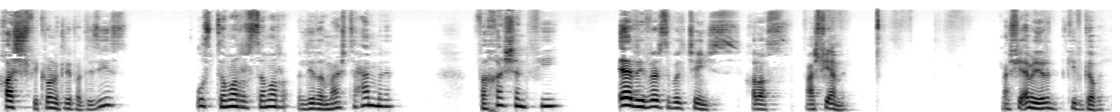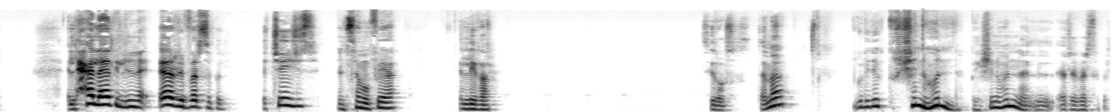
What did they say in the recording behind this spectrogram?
خش في chronic liver disease واستمر استمر ال liver ما عادش تحملا فخشن في irreversible changes خلاص ما عادش في أمل. ما عادش في أمل يرد كيف قبل. الحالة هذه اللي هنا irreversible changes نسموا فيها ال liver. cirrhosis تمام؟ تقول لي دكتور شنو هن؟ شنو هن ال irreversible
